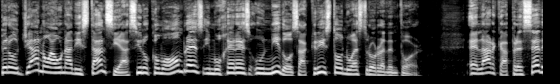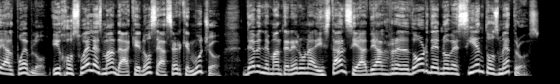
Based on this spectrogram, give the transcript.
pero ya no a una distancia, sino como hombres y mujeres unidos a Cristo nuestro Redentor. El arca precede al pueblo y Josué les manda a que no se acerquen mucho. Deben de mantener una distancia de alrededor de 900 metros.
